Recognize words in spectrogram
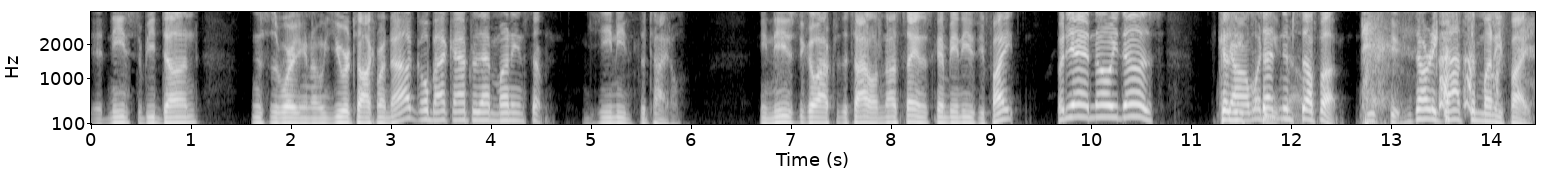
it needs to be done. This is where you know you were talking about. Now go back after that money and stuff. He needs the title. He needs to go after the title. I'm not saying it's going to be an easy fight, but yeah, no, he does because he's setting himself know? up. Dude, he's already got the money fights.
